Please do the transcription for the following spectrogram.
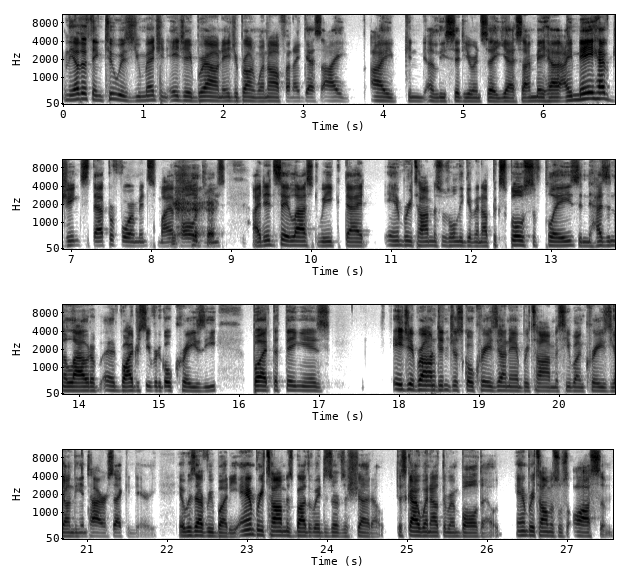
the other thing too is you mentioned AJ Brown. AJ Brown went off, and I guess I I can at least sit here and say yes, I may have I may have jinxed that performance. My apologies. I did say last week that Ambry Thomas was only giving up explosive plays and hasn't allowed a, a wide receiver to go crazy. But the thing is, AJ Brown didn't just go crazy on Ambry Thomas; he went crazy on the entire secondary. It was everybody. Ambry Thomas, by the way, deserves a shutout. This guy went out there and balled out. Ambry Thomas was awesome.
